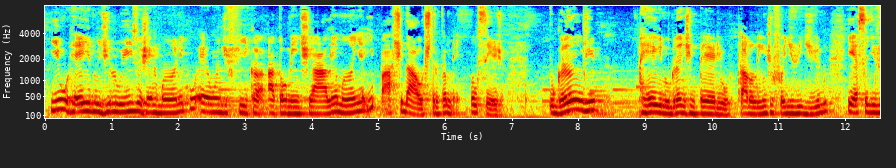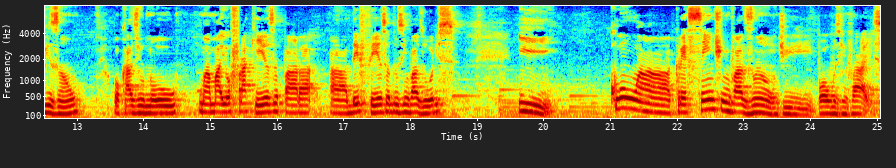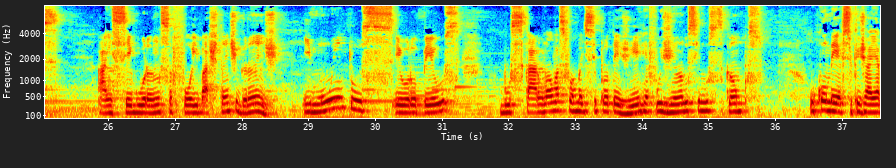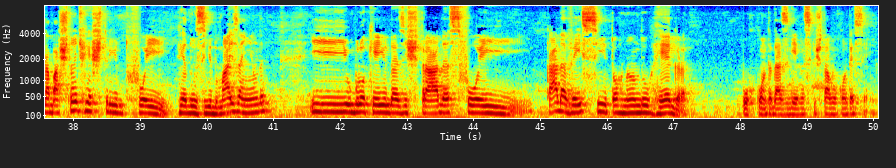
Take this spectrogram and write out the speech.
E o reino de Luís o Germânico é onde fica atualmente a Alemanha e parte da Áustria também. Ou seja, o grande reino, grande império carolíngio foi dividido e essa divisão ocasionou uma maior fraqueza para a defesa dos invasores e com a crescente invasão de povos rivais, a insegurança foi bastante grande e muitos europeus buscaram novas formas de se proteger, refugiando-se nos campos. O comércio, que já era bastante restrito, foi reduzido mais ainda e o bloqueio das estradas foi cada vez se tornando regra por conta das guerras que estavam acontecendo.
